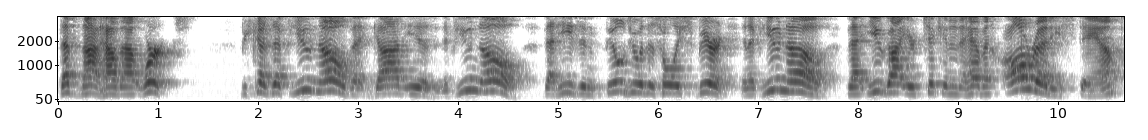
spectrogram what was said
That's not how that works. Because if you know that God is, and if you know that He's infilled you with His Holy Spirit, and if you know that you got your ticket into heaven already stamped,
